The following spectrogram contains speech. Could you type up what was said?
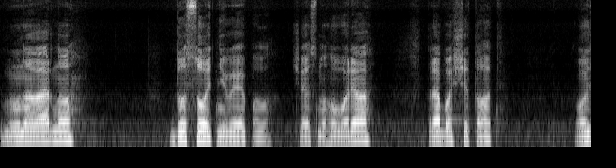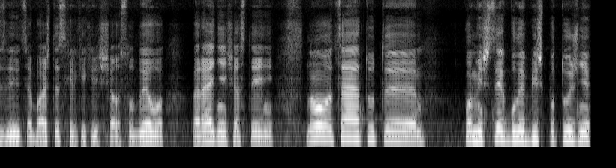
Ну, напевно, до сотні випало. Чесно говоря, треба щитати. Ось дивіться, бачите, скільки кліща, особливо в передній частині. Ну, це тут е, поміж цих були більш потужні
